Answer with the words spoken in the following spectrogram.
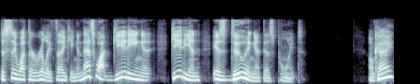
to see what they're really thinking. And that's what Gideon, Gideon is doing at this point. Okay?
